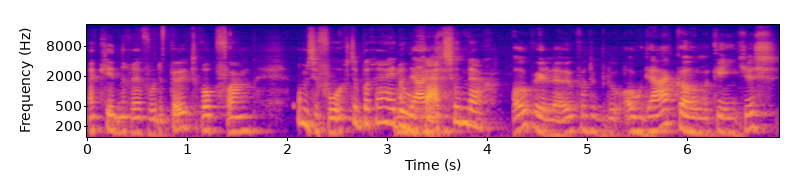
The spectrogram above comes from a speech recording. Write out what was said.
Maar kinderen voor de peuteropvang, om ze voor te bereiden. Maar Hoe gaat zo'n dag? ook weer leuk, want ik bedoel, ook daar komen kindjes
